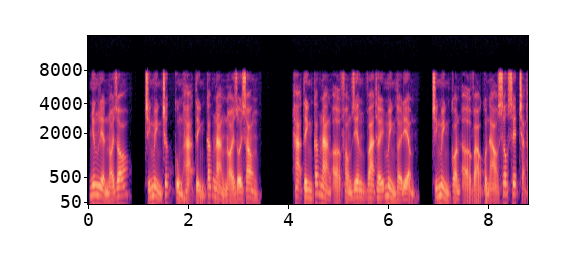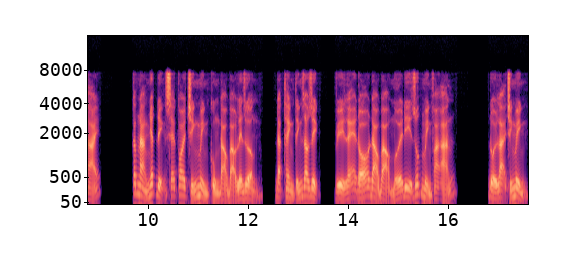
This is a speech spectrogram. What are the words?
nhưng liền nói rõ, chính mình trước cùng hạ tình các nàng nói dối xong. Hạ tình các nàng ở phòng riêng và thấy mình thời điểm, chính mình còn ở vào quần áo xốc xếp trạng thái. Các nàng nhất định sẽ coi chính mình cùng đào bảo lên giường, đặt thành tính giao dịch, vì lẽ đó đào bảo mới đi giúp mình phá án. Đổi lại chính mình,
